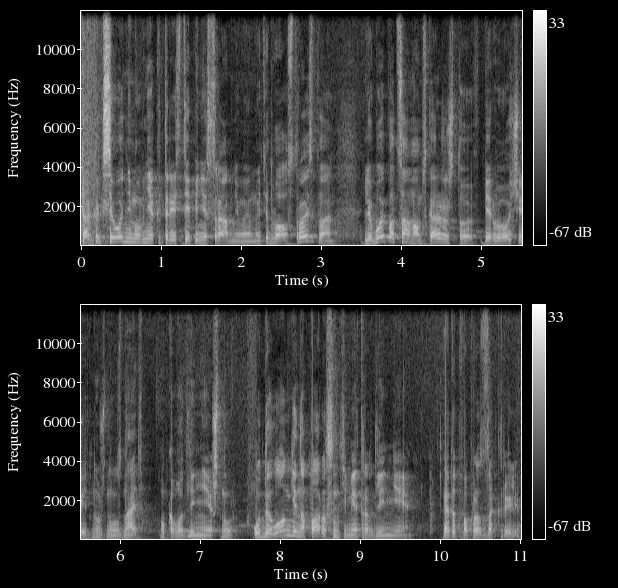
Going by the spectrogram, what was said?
Так как сегодня мы в некоторой степени сравниваем эти два устройства, любой пацан вам скажет, что в первую очередь нужно узнать, у кого длиннее шнур. У DeLonghi на пару сантиметров длиннее. Этот вопрос закрыли.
